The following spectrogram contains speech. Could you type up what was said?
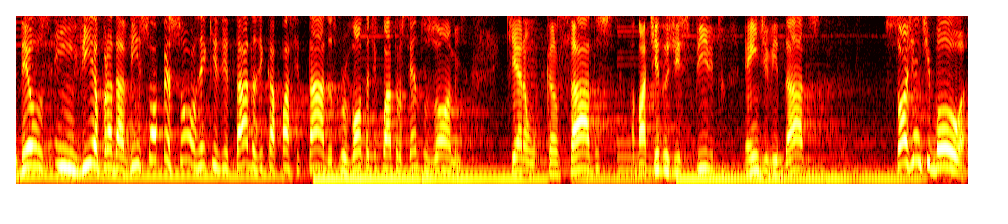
Deus envia para Davi só pessoas requisitadas e capacitadas, por volta de 400 homens, que eram cansados, abatidos de espírito, endividados, só gente boa.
